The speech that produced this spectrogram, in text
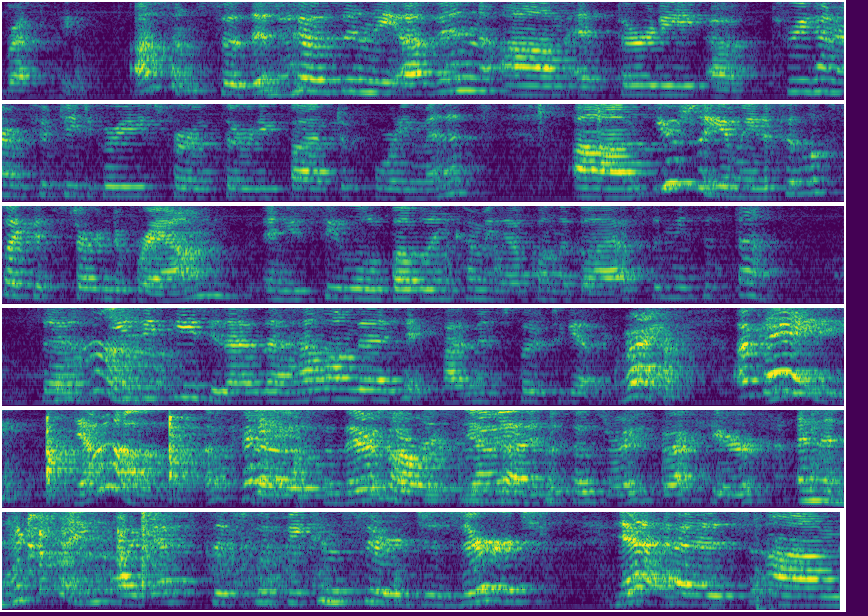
recipe. Awesome. So this Mhm. goes in the oven um, at 30, uh, 350 degrees for 35 to 40 minutes. Um, usually, I mean, if it looks like it's starting to brown and you see a little bubbling coming up on the glass, that means it's done. So Yeah. easy peasy. That, that, how long did that take? Five minutes to put it together. Right. Okay. Easy. Yum. Okay, So, so, there's our, yeah, put those right back here. And the next thing, I guess this would be considered dessert. Yes. Because um,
